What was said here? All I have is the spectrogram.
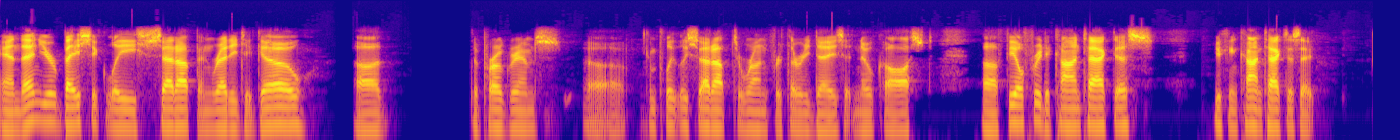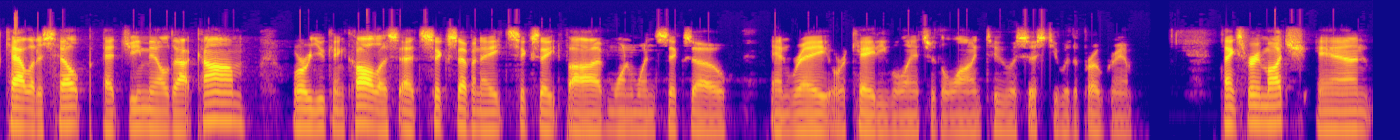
And then you're basically set up and ready to go. Uh, the program's uh, completely set up to run for 30 days at no cost. Uh, feel free to contact us. You can contact us at callidushelp at gmail.com or you can call us at 678-685-1160 and Ray or Katie will answer the line to assist you with the program. Thanks very much and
